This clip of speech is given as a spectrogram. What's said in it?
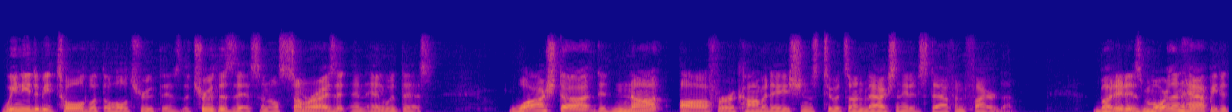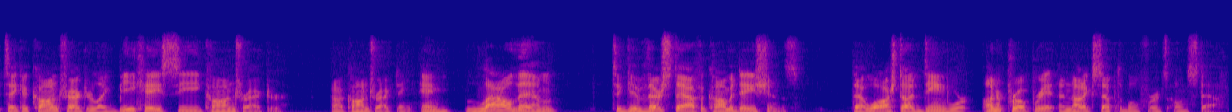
we need to be told what the whole truth is. The truth is this, and I'll summarize it and end with this. WSDOT did not offer accommodations to its unvaccinated staff and fired them. But it is more than happy to take a contractor like BKC Contractor uh, Contracting and allow them to give their staff accommodations that WSDOT deemed were inappropriate and not acceptable for its own staff.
